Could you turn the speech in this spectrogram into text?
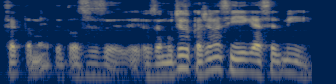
exactamente. Entonces, eh, o sea, en muchas ocasiones sí llegué a hacer mi,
